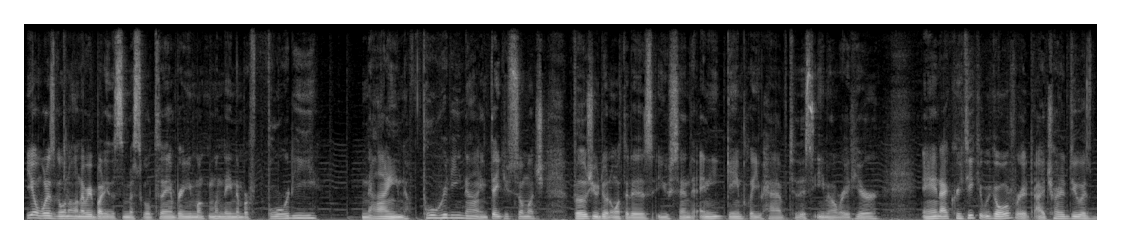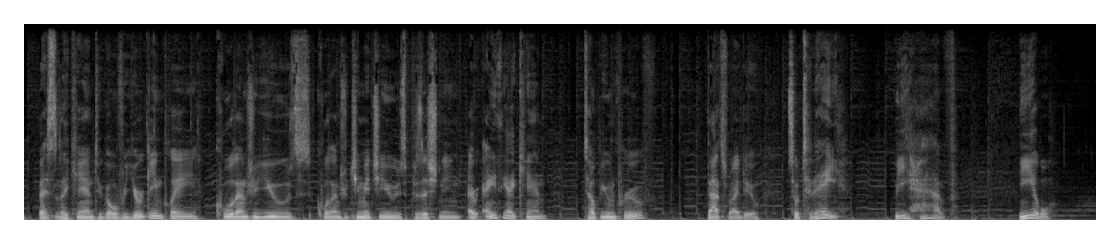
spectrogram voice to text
Yo, what is going on, everybody? This is Mystical. Today I'm bringing you Monk Monday number 49. 49. Thank you so much. For those of you who don't know what that is, you send any gameplay you have to this email right here, and I critique it. We go over it. I try to do as best as I can to go over your gameplay, cooldowns you use, cooldowns your teammates use, positioning, anything I can to help you improve. That's what I do. So today, we have Neil.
